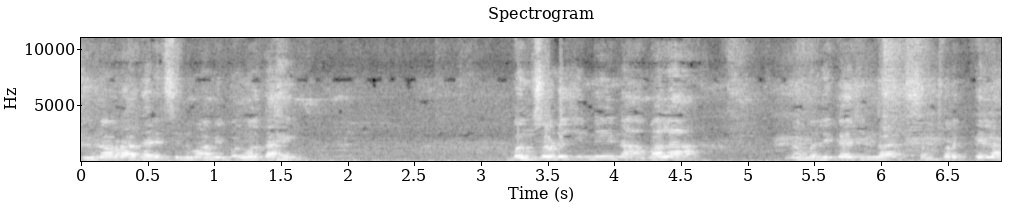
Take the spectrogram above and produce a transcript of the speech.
जीवनावर आधारित सिनेमा आम्ही बनवत आहे. बनसोडेजींनी ना आम्हाला ना मल्लिकाजींना संपर्क केला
